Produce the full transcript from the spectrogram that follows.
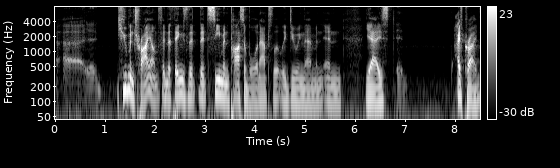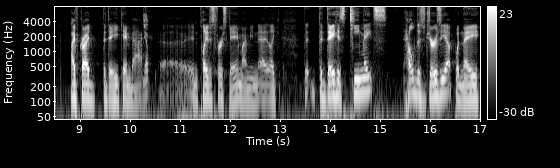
uh, human triumph and the things that, that seem impossible and absolutely doing them. And, and yeah, he's, I've cried. I've cried the day he came back yep. uh, and played his first game. I mean, I, like the, the day his teammates held his jersey up when they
